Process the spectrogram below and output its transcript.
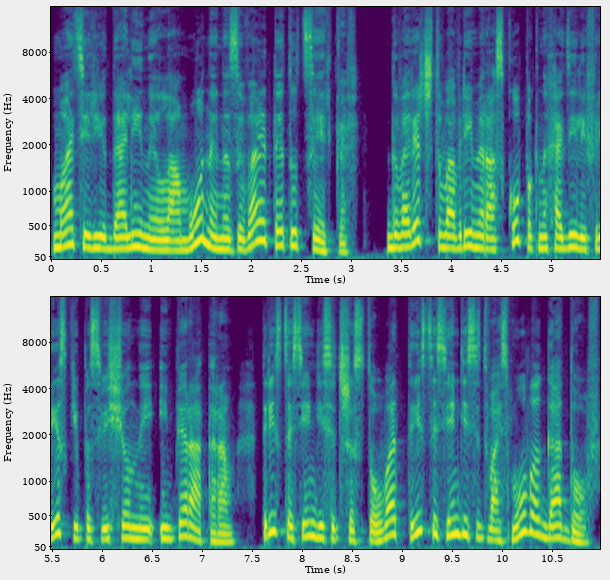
Матерью долины Ламоны называют эту церковь. Говорят, что во время раскопок находили фрески, посвященные императорам 376-378 годов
